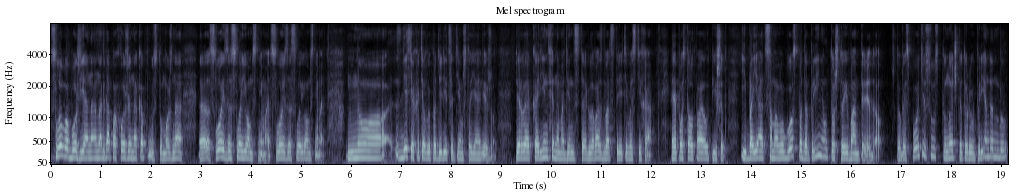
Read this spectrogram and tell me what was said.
Слово Божье, оно иногда похоже на капусту. Можно э, слой за слоем снимать, слой за слоем снимать. Но здесь я хотел бы поделиться тем, что я вижу. 1 Коринфянам, 11 глава, с 23 стиха. И апостол Павел пишет, «Ибо я от самого Господа принял то, что и вам передал» что Господь Иисус ту ночь, которую предан был,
